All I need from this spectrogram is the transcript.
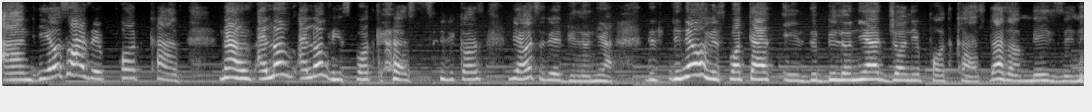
and he also has a podcast. Now, I love I love his podcast because me, I want to be a billionaire. The, the name of his podcast is the Billionaire Journey Podcast. That's amazing.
